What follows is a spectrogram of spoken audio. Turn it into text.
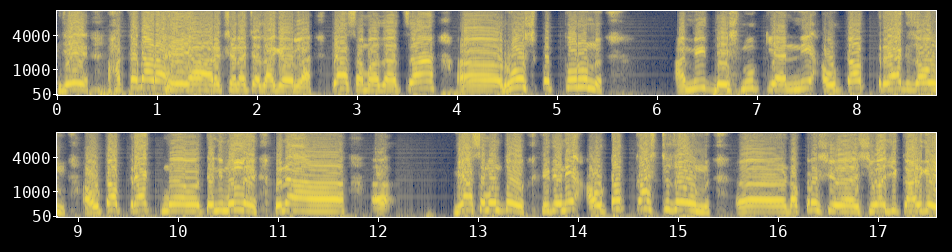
जे हक्कदार आहे या आरक्षणाच्या जागेवरला त्या समाजाचा रोष पत्करून अमित देशमुख यांनी आउट ऑफ ट्रॅक जाऊन आउट ऑफ ट्रॅक त्यांनी म्हणलंय पण मी असं म्हणतो की त्यांनी आउट ऑफ कास्ट जाऊन डॉक्टर शिवाजी काळगे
